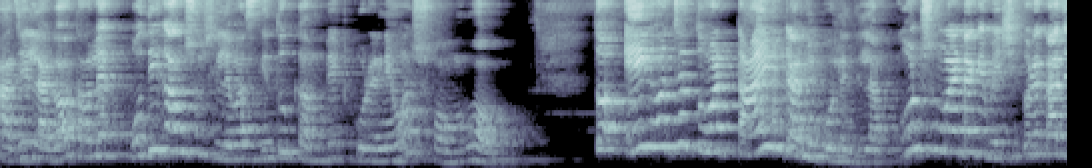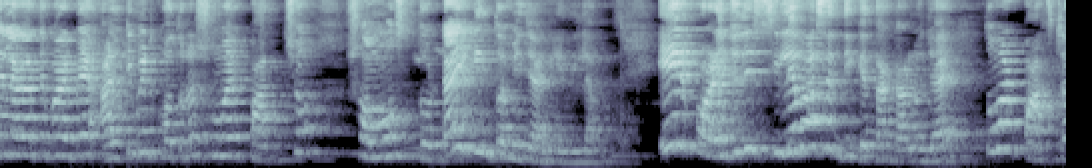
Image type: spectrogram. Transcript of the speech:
কাজে লাগাও, তাহলে অধিকাংশ সিলেবাস কিন্তু কমপ্লিট করে নেওয়া সম্ভব। তো এই হচ্ছে তোমার টাইমটা আমি বলে দিলাম। কোন সময়টাকে বেশি করে কাজে লাগাতে পারবে আলটিমেট কতটা সময় পাচ্ছ, সমস্তটাই কিন্তু আমি জানিয়ে দিলাম। এরপরে যদি সিলেবাসের দিকে তাকানো যায়, তোমার পাঁচটা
